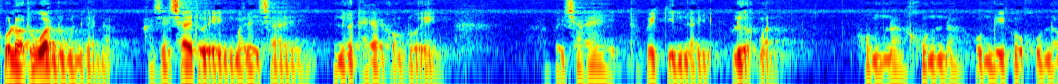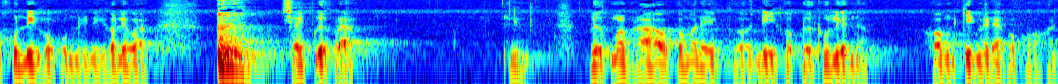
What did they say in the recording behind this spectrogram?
คนเราทุกวันเหมือนกันนะอาจจะใช้ตัวเองไม่ได้ใช้เนื้อแท้ของตัวเอง ไปใช้ไปกินไอ้เปลือกมัน ผมนะคุณนะผมดีกว่าคุณนะคุณดีกว่าผมในนี้เขาเรียกว่าใช้เปลือกแล้วเปลือกมะพร้าวก็ไม่ได้ดีกว่าเปลือกทุเรียนนะเพราะมันกินไม่ได้พอๆกัน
